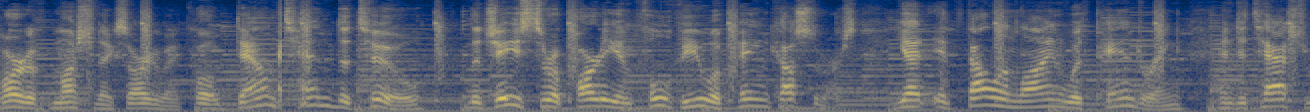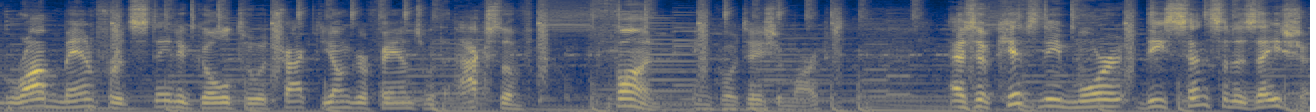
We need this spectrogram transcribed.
part of Mushnick's argument. Quote: Down ten to two, the Jays threw a party in full view of paying customers. Yet it fell in line with pandering and detached Rob Manfred's stated goal to attract younger fans with acts of fun in quotation marks. As if kids need more desensitization,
